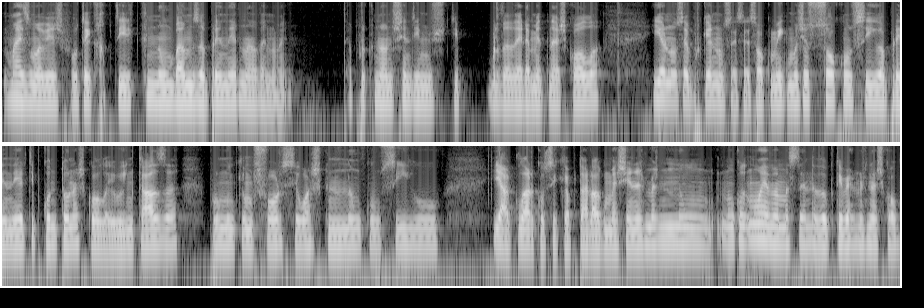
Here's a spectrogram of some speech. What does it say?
mais uma vez vou ter que repetir que não vamos aprender nada, não é? Até porque não nos sentimos tipo verdadeiramente na escola e eu não sei porquê, não sei se é só comigo, mas eu só consigo aprender tipo quando estou na escola. Eu em casa, por muito que eu me esforce, eu acho que não consigo. E yeah, claro, consigo captar algumas cenas, mas não, não, não é a mesma cena do que tivemos na escola.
